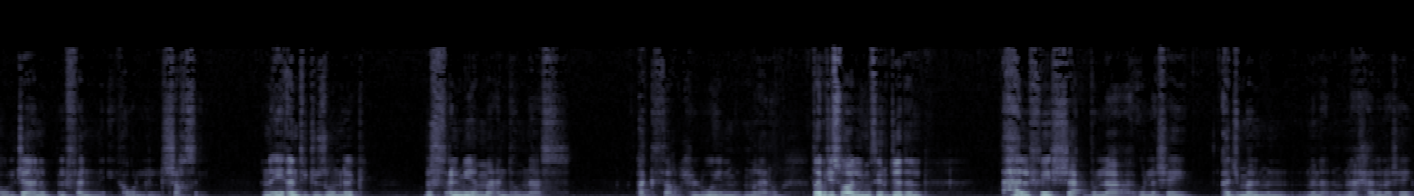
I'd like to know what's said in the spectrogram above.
أو الجانب الفني أو الشخصي. انه اي أنت يجوزون لك بس علميا ما عندهم ناس أكثر حلوين من غيرهم. طيب يجي سؤال مثير جدل هل في شعب ولا ولا شيء أجمل من من من أحد ولا شيء؟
